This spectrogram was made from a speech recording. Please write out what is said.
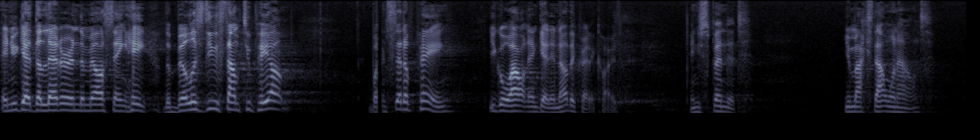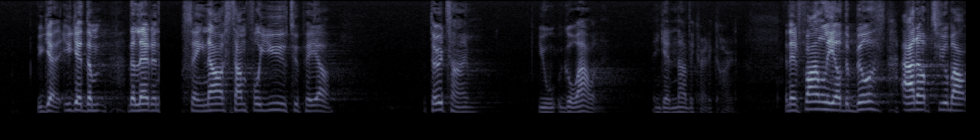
and you get the letter in the mail saying, Hey, the bill is due, it's time to pay up. But instead of paying, you go out and get another credit card, and you spend it. You max that one out. You get, you get the, the letter saying, Now it's time for you to pay up. Third time, you go out and get another credit card. And then finally, uh, the bills add up to about,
